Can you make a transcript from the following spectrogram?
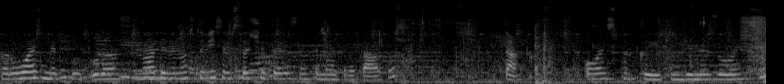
Розмір тут у нас на 98-104 см також. Так, ось такий комбінезончик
